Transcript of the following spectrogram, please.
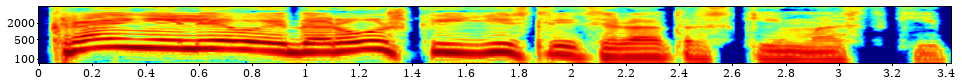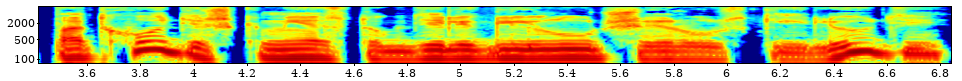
Крайняя левая дорожка и есть литераторские мостки. Подходишь к месту, где легли лучшие русские люди,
